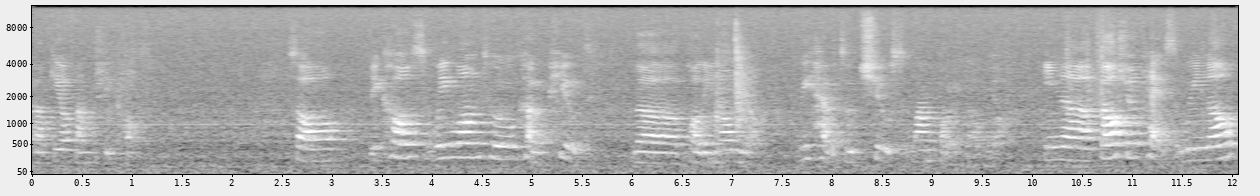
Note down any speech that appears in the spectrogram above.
uh, Gelfand triple. So because we want to compute the polynomial, we have to choose one polynomial. In the Gaussian case, we know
